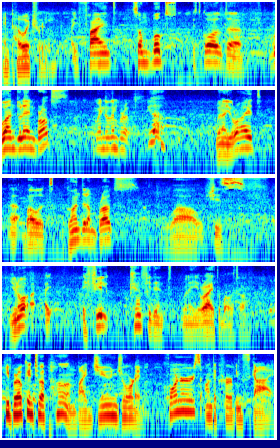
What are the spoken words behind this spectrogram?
and poetry. I find some books it's called uh, Gwendolyn Brooks. Gwendolyn Brooks. Yeah. When I write uh, about Gwendolyn Brooks, wow, she's, you know, I, I feel confident when I write about her. He broke into a poem by June Jordan, Corners on the Curving Sky.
